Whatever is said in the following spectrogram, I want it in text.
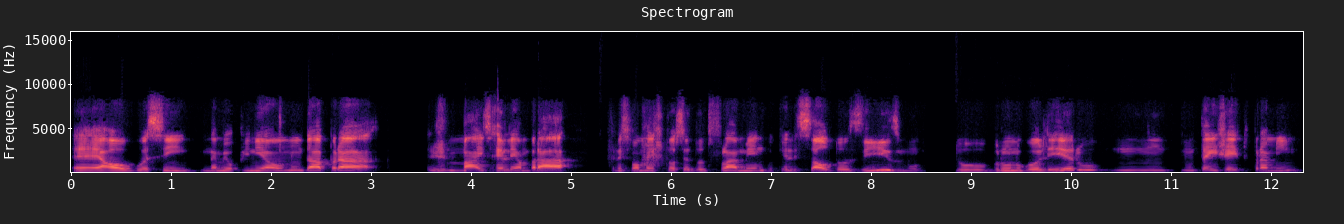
é algo assim, na minha opinião, não dá para mais relembrar, principalmente torcedor do Flamengo, aquele saudosismo do Bruno goleiro, não, não tem jeito. Para mim,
